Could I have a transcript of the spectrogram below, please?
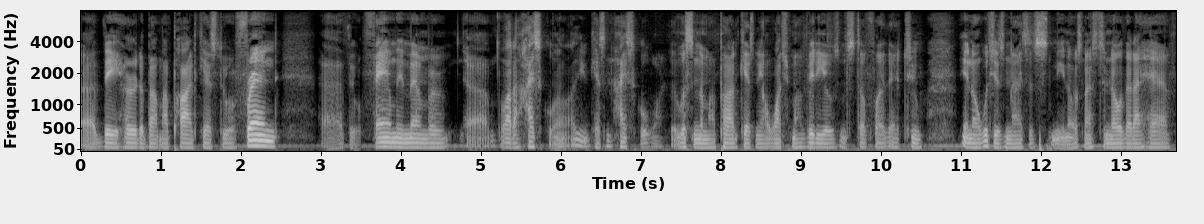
uh, they heard about my podcast through a friend, uh, through a family member, uh, a lot of high school, a lot of you guys in high school listen to my podcast and y'all watch my videos and stuff like that too, you know, which is nice. It's, you know, it's nice to know that I have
